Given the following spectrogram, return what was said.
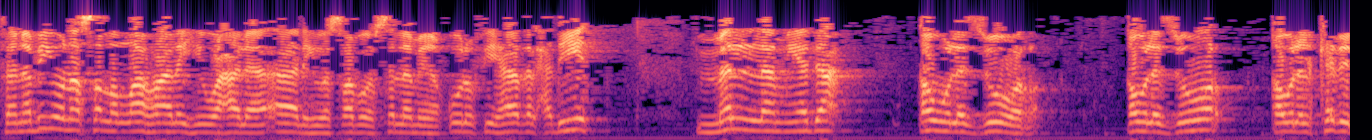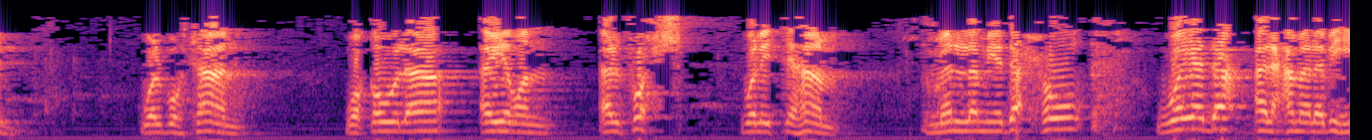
فنبينا صلى الله عليه وعلى آله وصحبه وسلم يقول في هذا الحديث من لم يدع قول الزور قول الزور قول الكذب والبهتان وقول أيضا الفحش والاتهام. من لم يدعه ويدع العمل به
